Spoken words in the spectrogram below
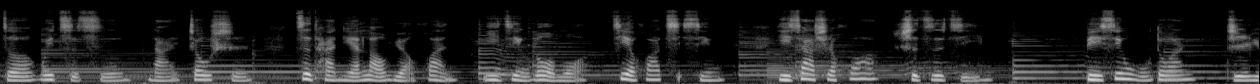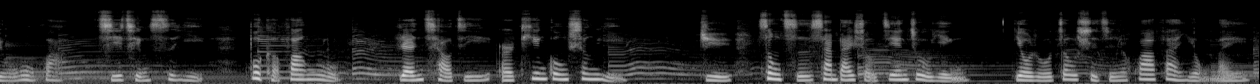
则为此词乃周氏自叹年老远患，意境落寞，借花起兴。以下是花，是资集。笔心无端，只与物化，其情四溢，不可方物。人巧极而天工生矣。举宋词三百首兼注引，又如周氏之《花泛咏梅》《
